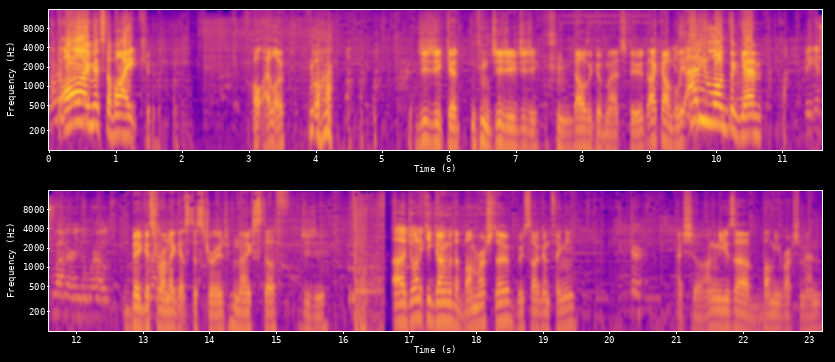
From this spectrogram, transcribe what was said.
Run Oh, I missed the bike! oh, hello. GG, kid. GG, GG. that was a good match, dude. I can't believe- And he logged again! Biggest runner in the world. Biggest Right. runner gets destroyed. Nice stuff. GG. Uh, do you want to keep going with a bum rush, though? Busag and thingy? Sure. Alright, sure. I'm gonna use a bummy rush, man.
